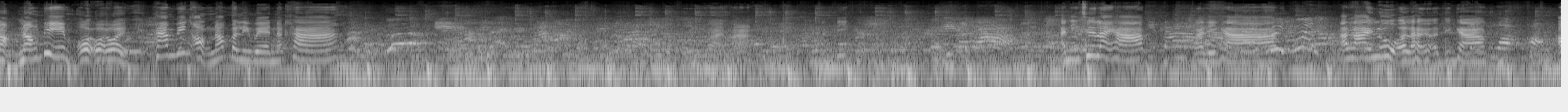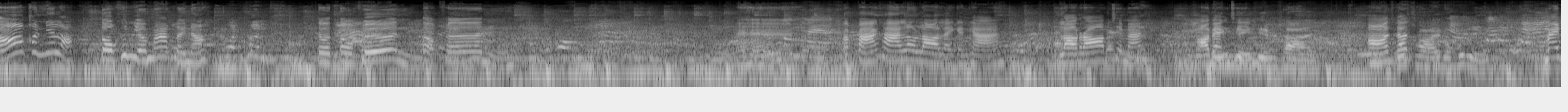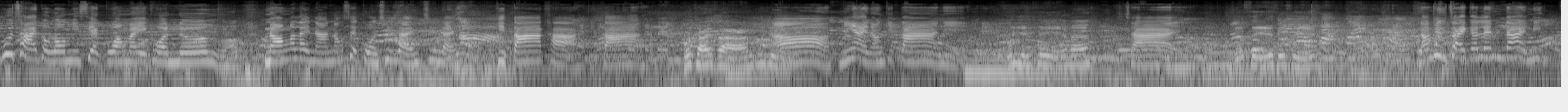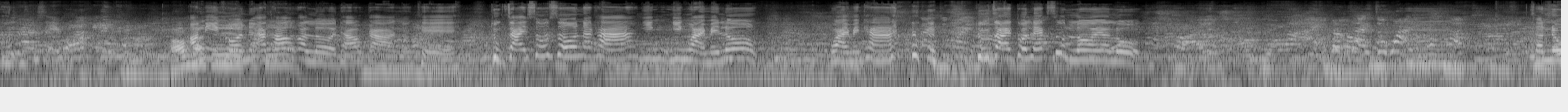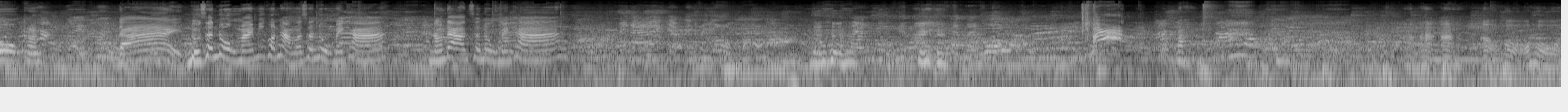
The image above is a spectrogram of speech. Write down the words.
นน้องพิมพ์โอ้ยโอ้ยโอ้ยห้ามวิ่งออกนอกบริเวณนะคะวุ่นวายมากสวัสดีค่ะอันนี้ชื่ออะไรครับสวัสดีครับ อะไรลูกอะไรสวัสดีครับ อ๋อคนนี้เหรอ โตขึ้นเยอะมากเลยเนาะอ้วนขึ้นโตโตขึ้นโตขึ้นเออป๊าป๊าคะเรารออะไรกันคะ รอรอบใช่ไหมอ๋อแบ่งทีม ทีมชายอ๋อแล้ว ผู้ชายลงผู้หญิง ไม่ผู้ชายตกลงมีเสียกวงมาอีกคนนึง ครับ น้องอะไรนะ น้องเสียกวงชื่ออะไรชื่ออะไรกีตาร์ค่ะกีตาร์ผู้ชายสามผู้หญิงอ๋อนี่ไงน้องกีตาร์นี่ ผู้หญิงสี่ใช่ไหมใช่เดี๋ยวสีสีสีค น้องถึงใจก็เล่นได้นี่พร้อมเอานะมีอีกคนนึงอะเท่ากันเลยเท่ากันโอเค ถูกใจสู้ๆนะคะ ยิงยิงไหวไหมลูกไหวไหมคะ ถูกใจตัวเล็กสุดเลยอะลูกสนุกค่ะ ได้หนูสนุกไหมมีคนถามว่าสนุกไหมคะ น้องดาวสนุกไหมคะ ไม่ได้อย่าไปขยมนั่งอยู่เห็นไหมเห็นไหมลูก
